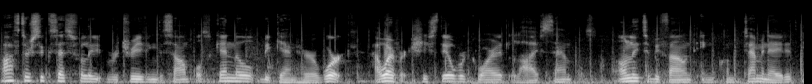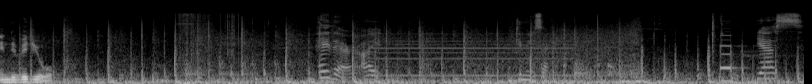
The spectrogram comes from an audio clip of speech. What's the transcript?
After successfully retrieving the samples, Kandel began her work. However, she still required live samples, only to be found in contaminated individuals. Hey there, I... Give me a second. Yes?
